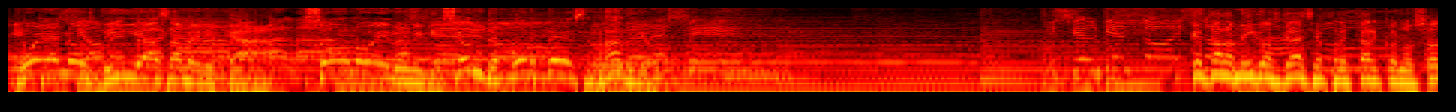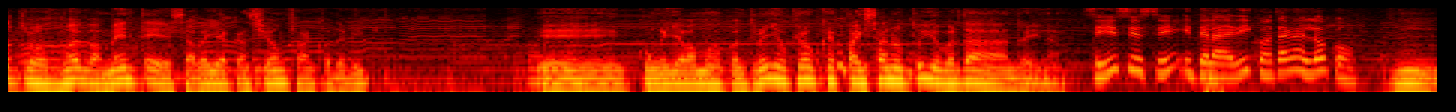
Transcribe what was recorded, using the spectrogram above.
Mientras Buenos días, América. Solo en que Univisión no Deportes Radio. decir. Y si el viento ¿Qué tal amigos? Gracias por estar con nosotros nuevamente. Esa bella canción, Franco de Vita. Eh, con ella vamos a continuar. Yo creo que es paisano tuyo, ¿verdad, Andreina? Sí, sí, sí, y te la dedico, no te hagas loco. Mm,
